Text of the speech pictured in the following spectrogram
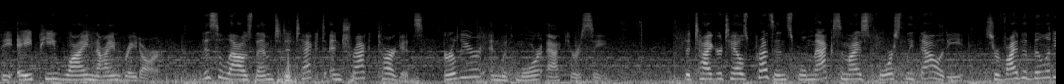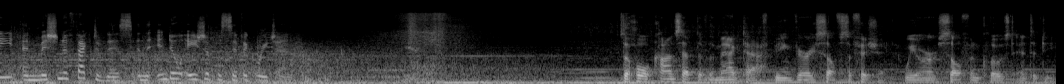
the APY-9 radar. This allows them to detect and track targets earlier and with more accuracy. The Tiger Tail's presence will maximize force lethality, survivability, and mission effectiveness in the Indo-Asia Pacific region. The whole concept of the MAGTF being very self-sufficient. We are a self-enclosed entity.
